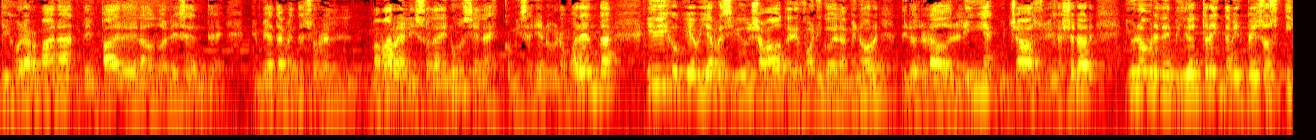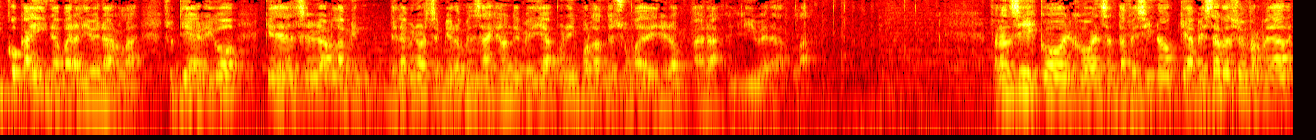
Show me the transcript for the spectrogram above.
dijo la hermana del padre de la adolescente. Inmediatamente sobre el mamá realizó la denuncia en la comisaría número 40 y dijo que había recibido un llamado telefónico de la menor del otro lado de la línea, escuchaba a su hija llorar y un hombre le pidió 30 mil pesos y cocaína para liberarla. Su tía agregó que desde el celular de la menor se enviaron mensajes donde pedía una importante suma de dinero para liberarla. Francisco, el joven santafesino que a pesar de su enfermedad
